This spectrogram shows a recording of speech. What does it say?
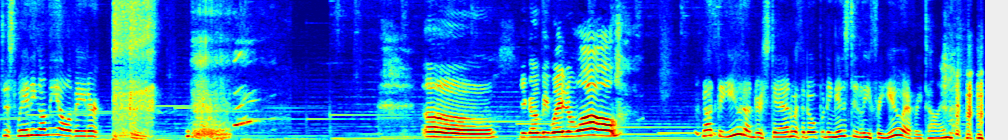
just waiting on the elevator. Oh, you're gonna be waiting a while. Not that you'd understand with it opening instantly for you every time.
